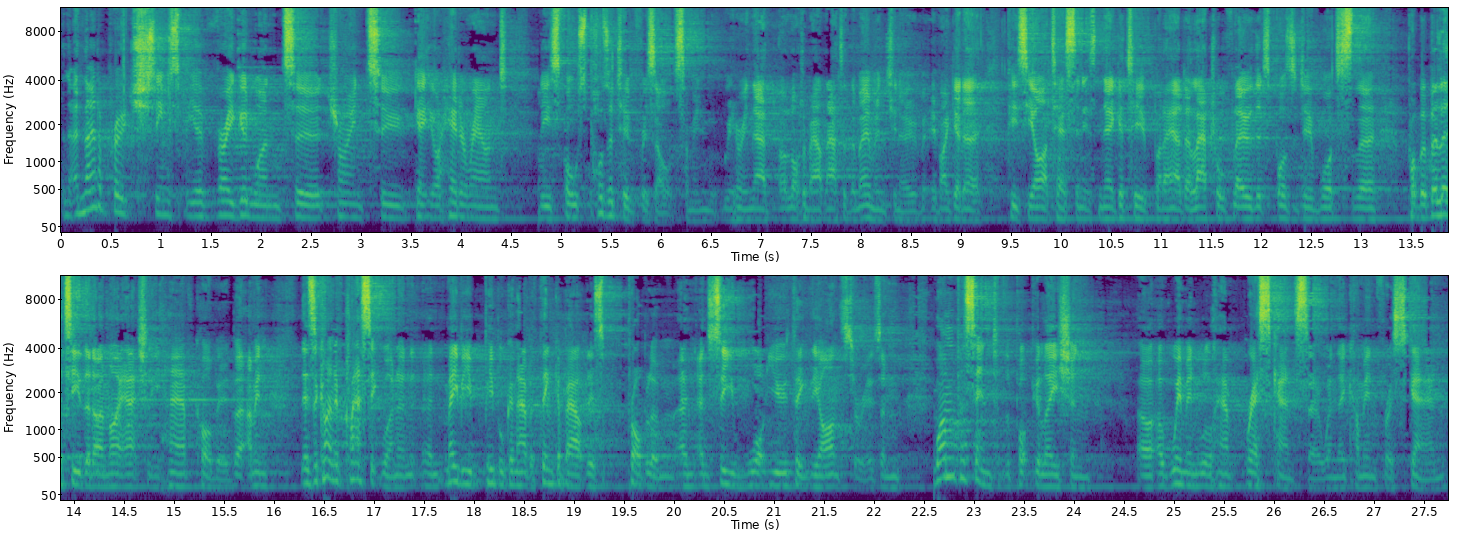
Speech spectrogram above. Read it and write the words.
And, that approach seems to be a very good one to trying to get your head around these false positive results. I mean, we're hearing that a lot about that at the moment. You know, if I get a PCR test and it's negative, but I had a lateral flow that's positive, what's the probability that I might actually have COVID? But I mean, there's a kind of classic one, and, and maybe people can have a think about this problem and, and see what you think the answer is. And 1% of the population uh, of women will have breast cancer when they come in for a scan.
